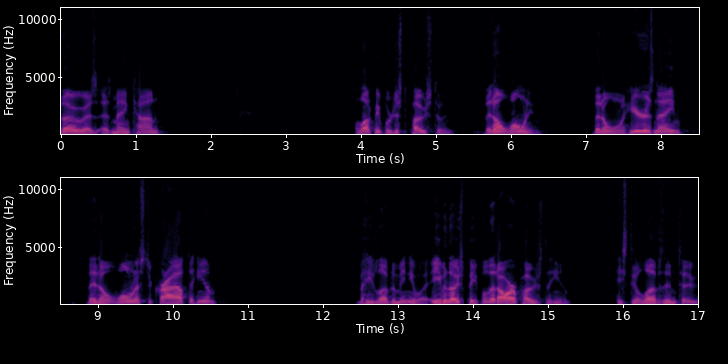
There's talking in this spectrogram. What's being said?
though, as, as mankind, a lot of people are just opposed to Him. They don't want Him. They don't want to hear His name. They don't want us to cry out to Him. But He loved them anyway. Even those people that are opposed to Him, He still loves them too.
